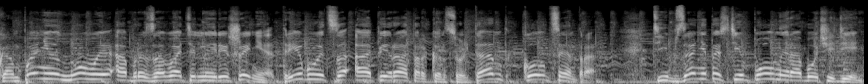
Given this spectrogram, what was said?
компанию новые образовательные решения. Требуется оператор-консультант колл-центра. Тип занятости – полный рабочий день.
